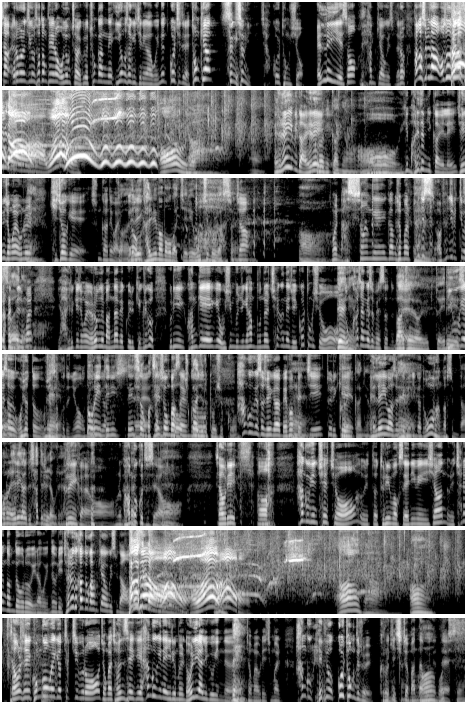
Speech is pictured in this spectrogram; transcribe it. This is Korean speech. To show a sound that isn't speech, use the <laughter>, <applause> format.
자, 여러분은 지금 소통 테이너 오종철 그리고 총각내 이영석이 진행하고 있는 꼴찌들의 통쾌한 승리. 승리. 자, 꼴통쇼 LA에서 함께하고 있습니다. 여러분 반갑습니다. 어서 오세요. 반갑습니다. 와! 와. 우 우 우우우우. 어우, 야. LA입니다. LA. 그러니까요. 어. 어, 이게 말이 됩니까, LA? 저희는 정말 오늘 네. 기적의 순간에 와 있고요. LA 갈비만 먹어봤지 LA 올지 아, 몰랐어요. 진짜 어. 정말 낯성에 가면 정말 편지 쓰, 어, 편지를 띄우라 써야 하는데 정말 돼요. 야 이렇게 정말 여러분들 만나 뵙고 이렇게 그리고 우리 관객에 오신 분 중에 한 분을 최근에 저희 꼴통쇼 네네. 녹화장에서 뵀었는데 맞아요. 여기 또 LA에서 미국에서 오셨다 오셨었거든요. 또 우리 데니스 데니스송 네, 박사님 또 박사님도 축하해 주러 오셨고 한국에서 저희가 매번 네. 뵀지 또 이렇게 그러니까요. LA 와서 이렇게 네. 뵈니까 너무 반갑습니다. 오늘 LA 갈비 사드리려고 그래요. 그러니까요. 오늘 마음 <laughs> 놓고 드세요. 네. 자 우리 어, 한국인 최초 우리 또 드림웍스 애니메이션 우리 촬영 감독으로 일하고 있는 우리 전용덕 감독과 함께 하고 있습니다. 반갑습니다. 와우. 와우. 와우. 아, 야. 아, 자 오늘 저희 공공외교 특집으로 정말 전 세계 한국인의 이름을 널리 알리고 있는 네. 정말 우리 정말 한국 대표 꼴통들을 그러니까요. 이렇게 직접 만나고 아, 있는데 멋지세요.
